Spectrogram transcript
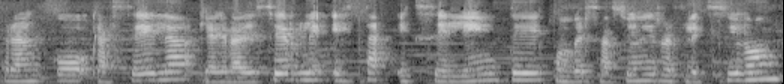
Franco Casela, que agradecerle esta excelente conversación y reflexión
